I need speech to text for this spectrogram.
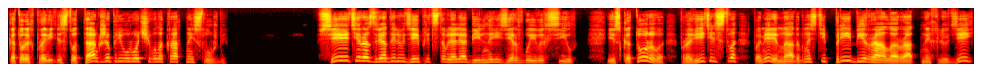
которых правительство также приурочивало к ратной службе. Все эти разряды людей представляли обильный резерв боевых сил, из которого правительство по мере надобности прибирало ратных людей,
